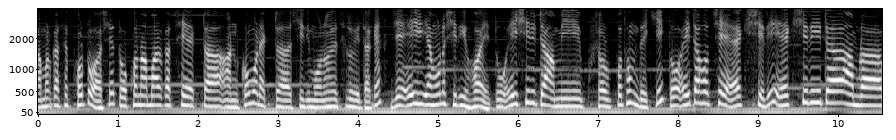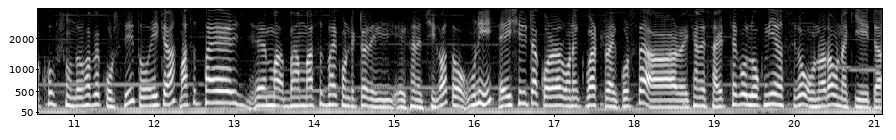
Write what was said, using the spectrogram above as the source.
আমার কাছে ফটো আসে, তখন আমার কাছে একটা আনকমন একটা সিঁড়ি মনে হয়েছিল এটাকে, যে এই এমন সিঁড়ি হয়। তো এই সিঁড়িটা আমি সর্বপ্রথম দেখি। তো এটা হচ্ছে এক সিঁড়ি। এক সিঁড়িটা আমরা খুব সুন্দরভাবে করছি। তো এইটা মাসুদ ভাইয়ের মাসুদ ভাই কন্ট্রাক্টর এখানে ছিল। তো উনি এই সিঁড়িটা করার অনেকবার ট্রাই করছে। আর এখানে সাইড থেকেও লোক নিয়ে আসছিল। ওনারাও নাকি এটা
